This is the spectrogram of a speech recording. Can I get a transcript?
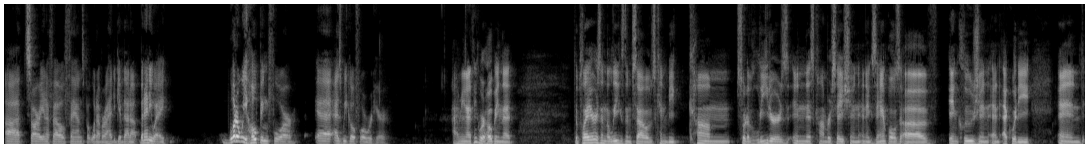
uh, sorry NFL fans, but whatever. I had to give that up. But anyway, what are we hoping for uh, as we go forward here? I mean, I think we're hoping that the players and the leagues themselves can be become sort of leaders in this conversation and examples of inclusion and equity and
